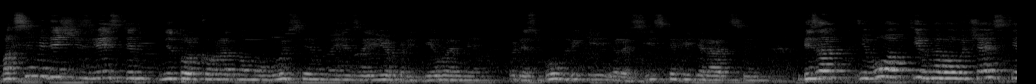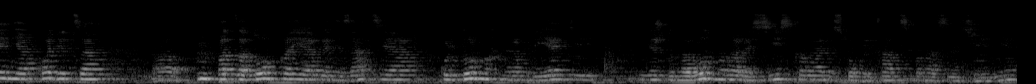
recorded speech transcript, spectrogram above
Максим Ильич известен не только в родном Улусе, но и за ее пределами в Республике и Российской Федерации. Без его активного участия не обходится подготовка и организация культурных мероприятий международного российского республиканского значения.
